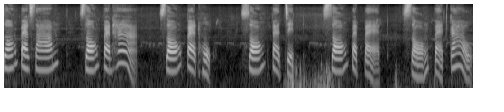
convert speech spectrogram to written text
283 285 286 287 288 289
